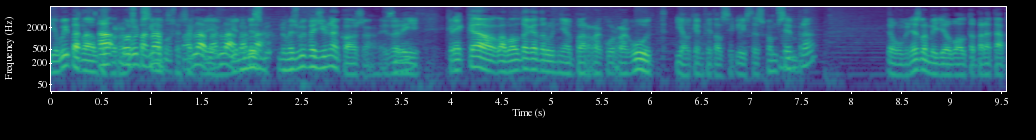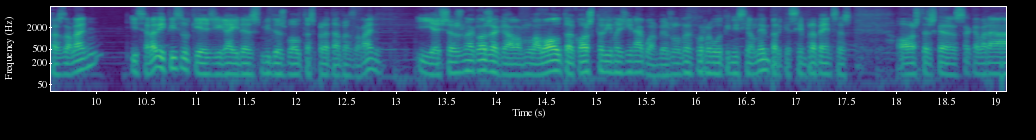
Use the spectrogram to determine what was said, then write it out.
Jo vull parlar del Ah, recorregut, parlar? si no parla, greu. parla, Jo només, parla. només vull afegir una cosa, és a Sí. dir, crec que la Volta a Catalunya per recorregut i el que hem fet els ciclistes, com sempre, de moment és la millor volta per etapes de l'any i serà difícil que hi hagi gaires millors voltes per etapes de l'any. I això és una cosa que amb la volta costa d'imaginar quan veus el recorregut inicialment, perquè sempre penses, ostres, que s'acabarà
